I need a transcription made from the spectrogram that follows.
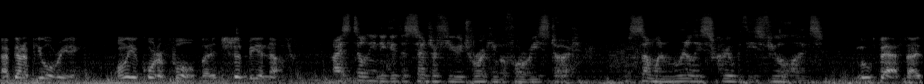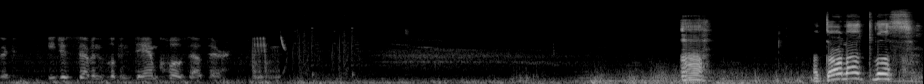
I've got a fuel reading. Only a quarter full, but it should be enough. I still need to get the centrifuge working before restart. Someone really screwed with these fuel lines. Move fast, Isaac. Aegis 7's looking damn close out there. ah. I don't like this.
